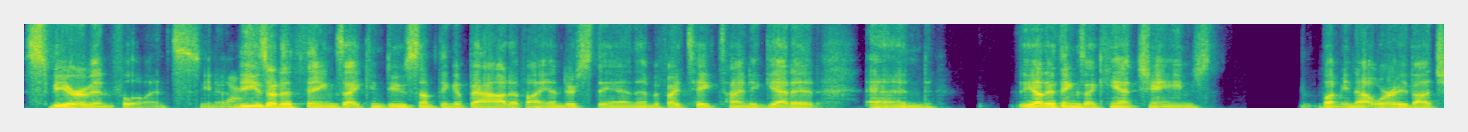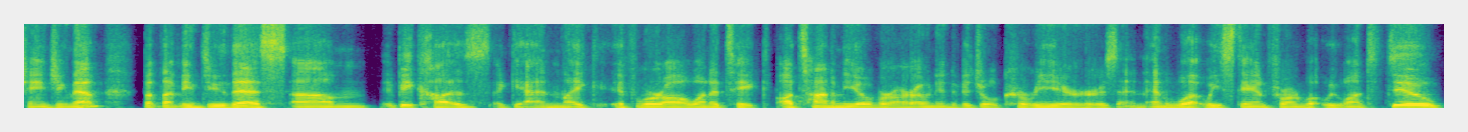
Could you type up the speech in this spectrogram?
sphere of influence you know yeah. these are the things i can do something about if i understand them if i take time to get it and the other things i can't change let me not worry about changing them but let me do this um, because again like if we're all want to take autonomy over our own individual careers and and what we stand for and what we want to do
